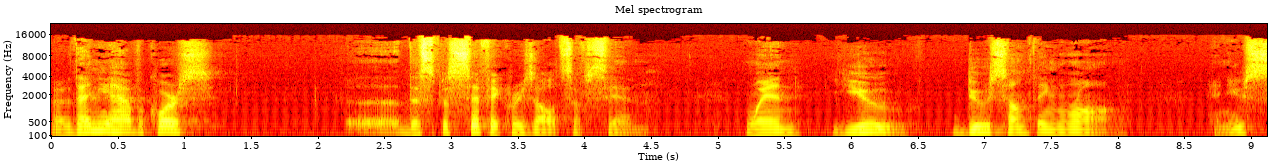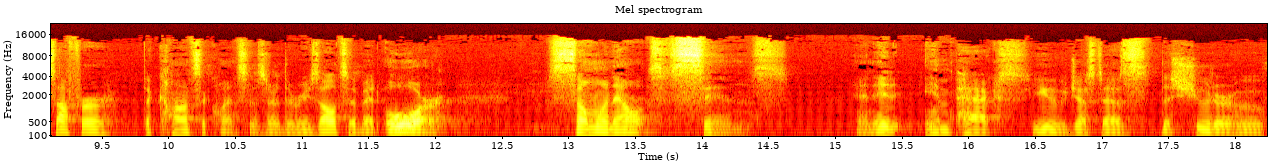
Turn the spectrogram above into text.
Uh, then you have, of course, uh, the specific results of sin. When you do something wrong and you suffer the consequences or the results of it, or someone else sins and it impacts you, just as the shooter who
